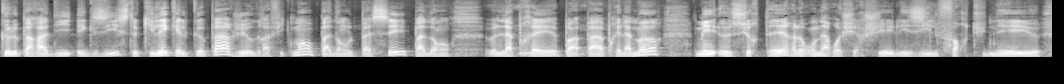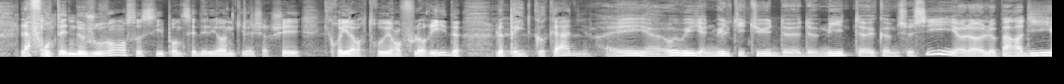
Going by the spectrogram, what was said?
que le paradis existe, qu'il est quelque part géographiquement, pas dans le passé, pas dans l'après, pas, après la mort, mais sur Terre. Alors on a recherché les îles fortunées, la fontaine de Jouvence aussi, Ponce de Leon qu'il a cherché, qui croyait l'avoir trouvé en Floride, le pays de Cocagne. Oui, oui, oui, il y a une multitude de mythes comme ceci. Euh, le, paradis.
